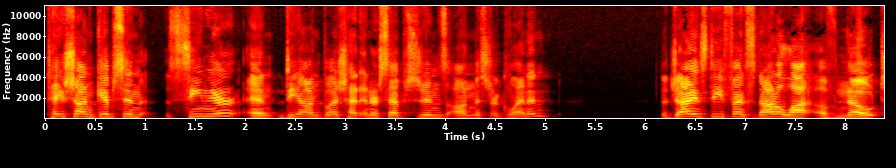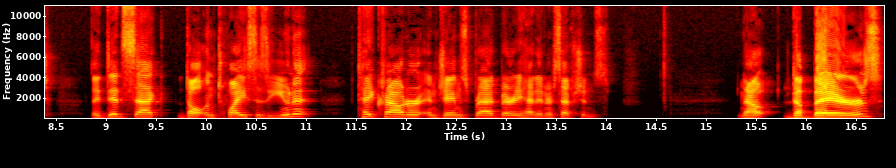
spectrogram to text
Tashaun Gipson Sr. and Deon Bush had interceptions on Mr. Glennon. The Giants defense, not a lot of note. They did sack Dalton twice as a unit. Tae Crowder and James Bradberry had interceptions. Now, the Bears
